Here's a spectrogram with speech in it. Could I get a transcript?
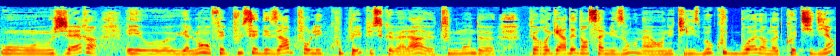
où on gère et également on fait pousser des arbres pour les couper, puisque voilà, euh, tout le monde euh, peut regarder dans sa maison. On, utilise beaucoup de bois dans notre quotidien.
